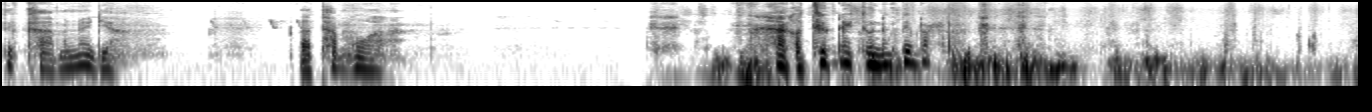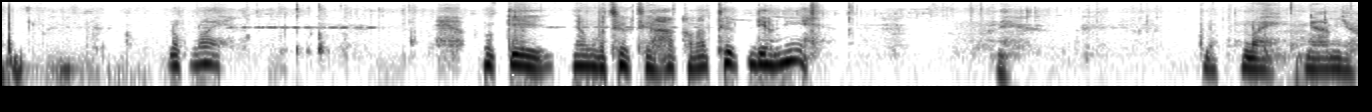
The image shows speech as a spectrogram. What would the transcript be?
ถึกขามันหน่อยเดียวเราทำหัวมันหากเขาถึกได้ตัวหนึ่งเต็มแล้ว นกน้อย เมื่อกี้ยังมาถึกถือหักกับมาถึกเดี๋ยวนี้นี่นกน้อยงามอยู่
